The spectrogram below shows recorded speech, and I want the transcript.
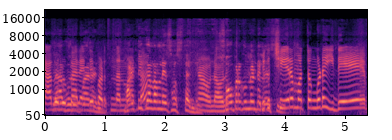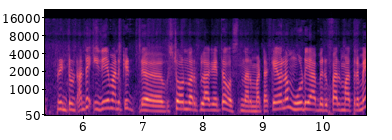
యాభై రూపాయలు అయితే పడుతుంది లేస్ చీర మొత్తం కూడా ఇదే ప్రింట్ అంటే ఇదే మనకి స్టోన్ వర్క్ లాగా అయితే వస్తుంది అనమాట కేవలం మూడు యాభై రూపాయలు మాత్రమే.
